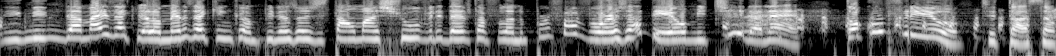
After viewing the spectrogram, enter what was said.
Ainda mais aqui, pelo menos aqui em Campinas, hoje está uma chuva, ele deve estar falando, por favor, já deu, me tira, né? Tô com frio. Situação.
